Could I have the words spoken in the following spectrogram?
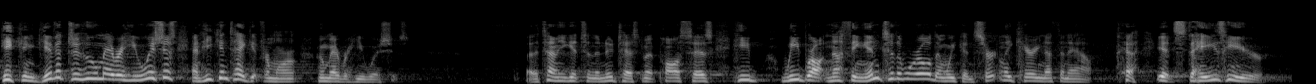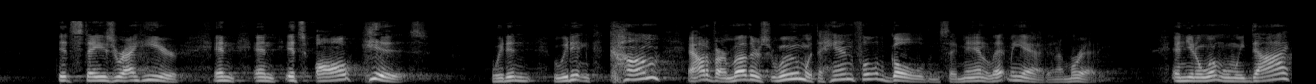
He can give it to whomever He wishes and He can take it from whomever He wishes. By the time you get to the New Testament, Paul says, he, we brought nothing into the world and we can certainly carry nothing out. it stays here. It stays right here. And, and it's all His. We didn't, we didn't come out of our mother's womb with a handful of gold and say, man, let me at it. I'm ready. And you know what? When we die,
